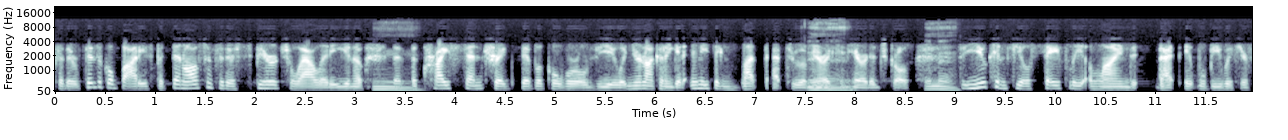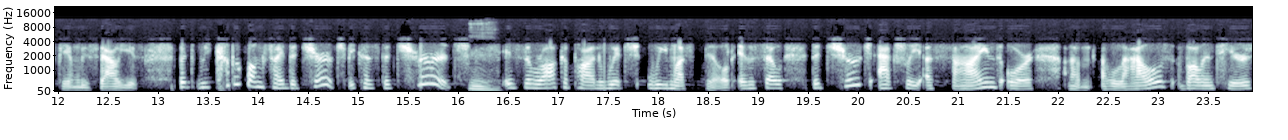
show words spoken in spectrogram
for their physical bodies, but then also for their spirituality, you know, mm. the, the Christ-centric biblical worldview. And you're not going to get anything but that through American Amen. Heritage Girls. Amen. So you can feel safely aligned that it will be with your family's values. But we come alongside the church because the church mm is the rock upon which we must build. And so the church actually assigns or um, allows volunteers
